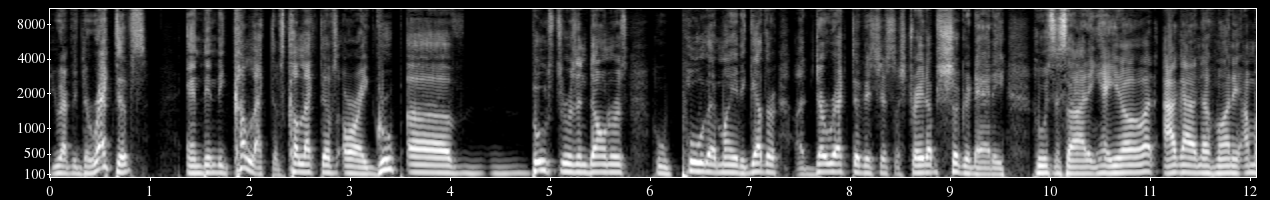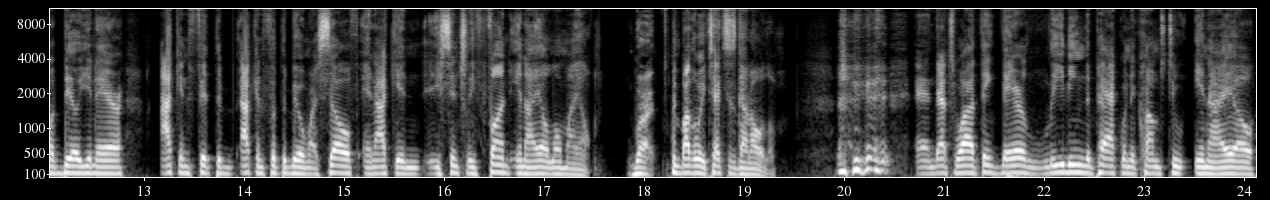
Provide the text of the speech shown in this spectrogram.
you have the directives and then the collectives. Collectives are a group of boosters and donors who pull that money together. A directive is just a straight up sugar daddy who's deciding, hey, you know what? I got enough money. I'm a billionaire. I can fit the I can foot the bill myself, and I can essentially fund NIL on my own. Right. And by the way, Texas got all of them. and that's why I think they're leading the pack when it comes to NIL.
